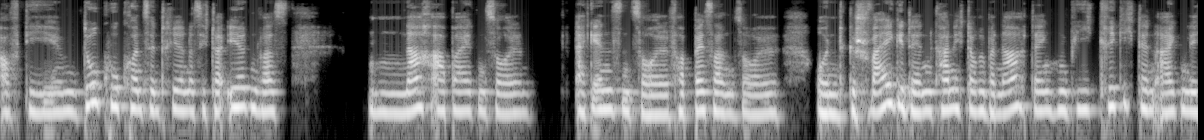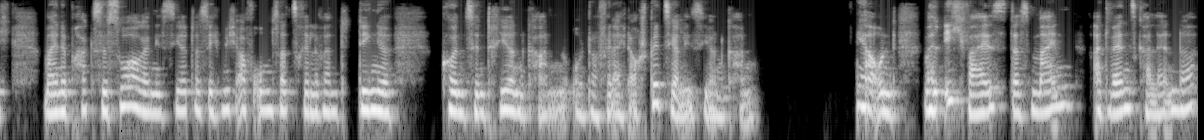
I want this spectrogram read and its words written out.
auf die Doku konzentrieren, dass ich da irgendwas hm, nacharbeiten soll, ergänzen soll, verbessern soll. Und geschweige denn kann ich darüber nachdenken, wie kriege ich denn eigentlich meine Praxis so organisiert, dass ich mich auf umsatzrelevante Dinge konzentrieren kann oder vielleicht auch spezialisieren kann. Ja, und weil ich weiß, dass mein Adventskalender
